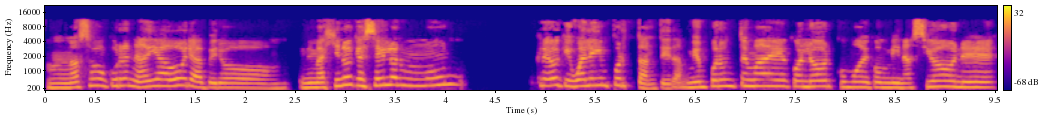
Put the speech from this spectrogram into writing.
no se me ocurre nadie ahora, pero me imagino que Sailor Moon creo que igual es importante, también por un tema de color, como de combinaciones,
